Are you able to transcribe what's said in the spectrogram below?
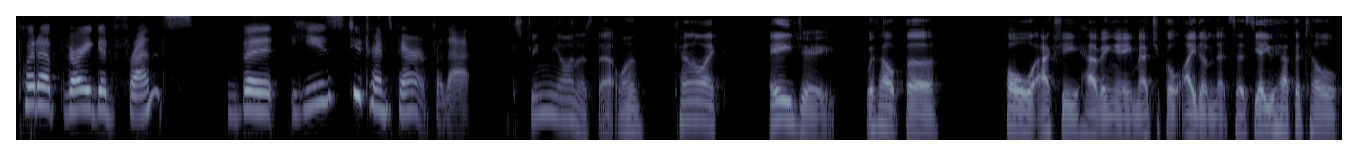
put up very good fronts, but he's too transparent for that. Extremely honest, that one. Kind of like AJ without the whole actually having a magical item that says, yeah, you have to tell,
